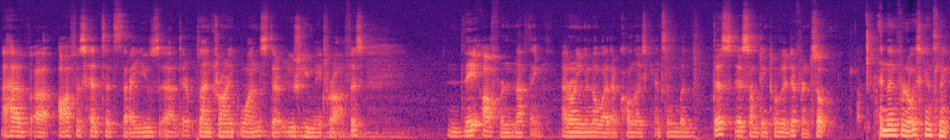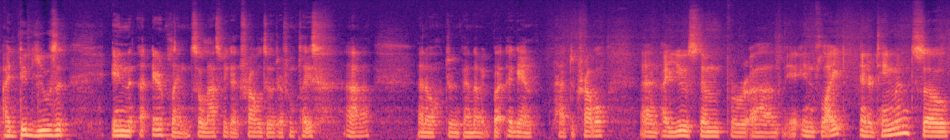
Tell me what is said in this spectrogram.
I have uh, office headsets that I use. Uh, they're Plantronic ones. They're usually made for office. They offer nothing. I don't even know why they're called noise cancelling, but this is something totally different. So, and then for noise cancelling, I did use it in an airplane. So last week I traveled to a different place. Uh, I know during pandemic, but again had to travel, and I used them for uh, in-flight entertainment. So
